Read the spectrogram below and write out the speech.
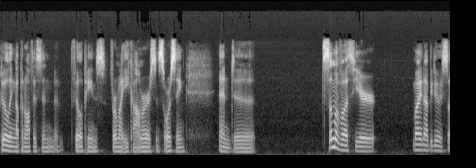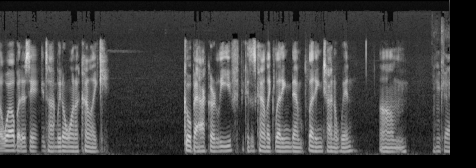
building up an office in the Philippines for my e-commerce and sourcing. And uh, some of us here might not be doing so well, but at the same time, we don't want to kind of like go back or leave because it's kind of like letting them letting China win. Um, Okay.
